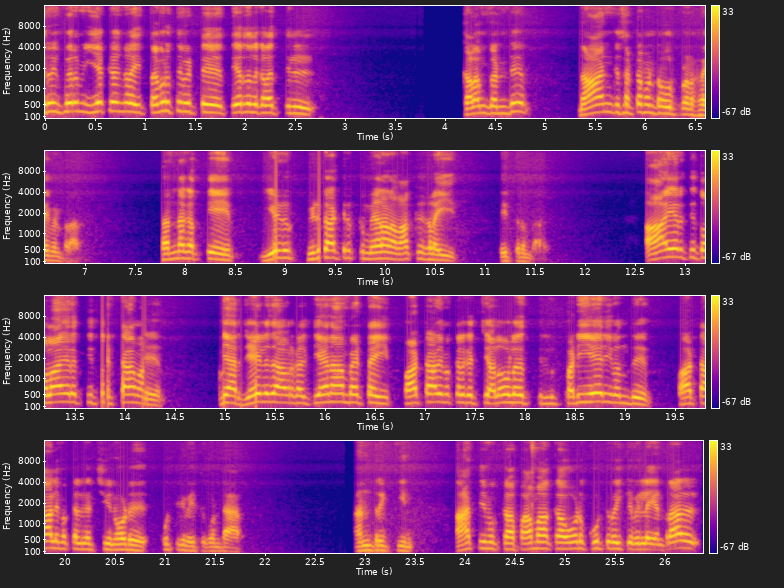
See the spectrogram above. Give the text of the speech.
இரு பெரும் இயக்கங்களை தவிர்த்துவிட்டு தேர்தல் களத்தில் களம் கண்டு நான்கு சட்டமன்ற உறுப்பினர்களை வென்றார். தன்னகத்தே ஏழு விழுக்காட்டிற்கு மேலான வாக்குகளை வைத்திருந்தார். ஆயிரத்தி தொள்ளாயிரத்தி எட்டாம் ஆண்டு ஜெயலலிதா அவர்கள் தேனாம்பேட்டை பாட்டாளி மக்கள் கட்சி அலுவலகத்தில் படியேறி வந்து பாட்டாளி மக்கள் கட்சியினோடு கூட்டணி வைத்துக் கொண்டார். அன்றைக்கு அதிமுக பாமகவோடு கூட்டு வைக்கவில்லை என்றால்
